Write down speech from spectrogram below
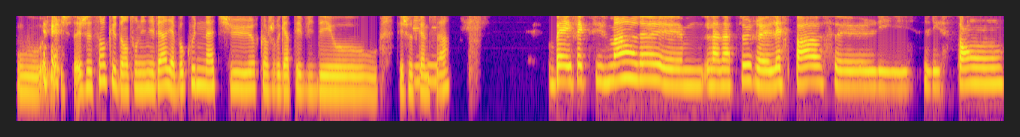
ou je, je, sens que dans ton univers, il y a beaucoup de nature quand je regarde tes vidéos ou des choses comme ça. Ben effectivement là, euh, la nature, euh, l'espace, euh, les les sons,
